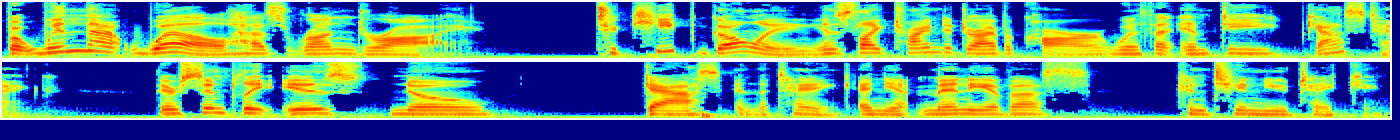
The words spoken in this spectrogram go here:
But when that well has run dry, to keep going is like trying to drive a car with an empty gas tank. There simply is no gas in the tank, and yet many of us continue taking.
